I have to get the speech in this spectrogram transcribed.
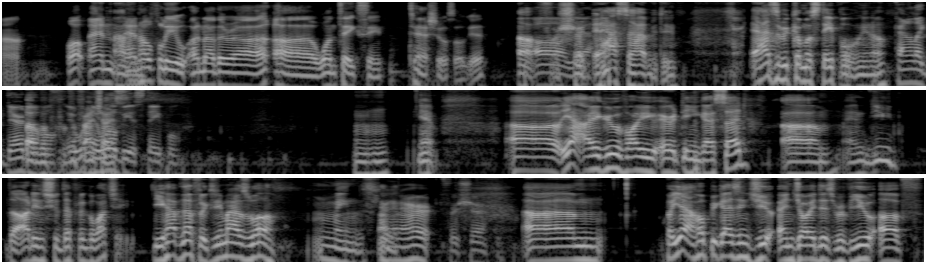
Oh. Well, and and know. hopefully another uh, uh, one take scene. That shit was so good. Oh, Oh, for sure. yeah. It has to happen, dude. It has to become a staple, you know. Kind of like Daredevil. for it, the it will be a staple. Mm-hmm. Yeah. Uh, yeah, I agree with all you everything you guys said. Um, and you, the audience should definitely go watch it. You have Netflix, you might as well. I mean, it's not gonna hurt. For sure. Um, but yeah, I hope you guys enjoy, enjoyed this review of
